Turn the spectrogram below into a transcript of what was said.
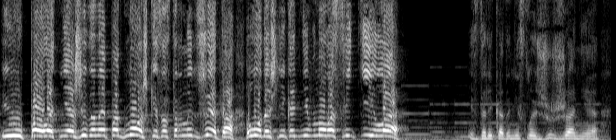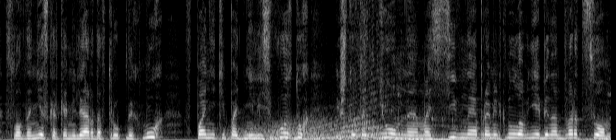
и упал от неожиданной подножки со стороны джета, лодочника дневного светила!» Издалека донеслось жужжание, словно несколько миллиардов трупных мух в панике поднялись в воздух, и что-то темное, массивное промелькнуло в небе над дворцом.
